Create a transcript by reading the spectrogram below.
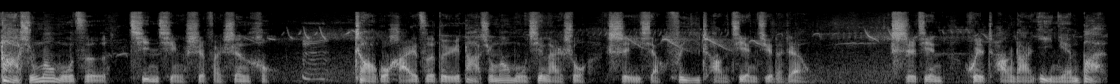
大熊猫母子。亲情十分深厚，照顾孩子对于大熊猫母亲来说是一项非常艰巨的任务，时间会长达一年半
